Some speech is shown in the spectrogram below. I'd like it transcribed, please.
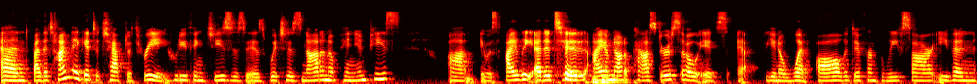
and by the time they get to chapter three who do you think jesus is which is not an opinion piece um, it was highly edited i am Mhm. not a pastor so it's uh, you know what all the different beliefs are even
